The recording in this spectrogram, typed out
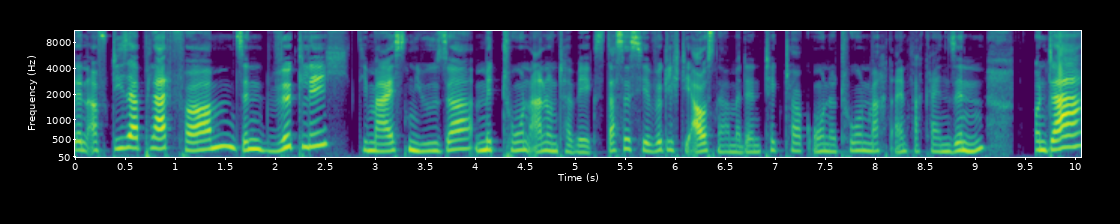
Denn auf dieser Plattform sind wirklich die meisten User mit Ton an unterwegs. Das ist hier wirklich die Ausnahme, denn TikTok ohne Ton macht einfach keinen Sinn. Und da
